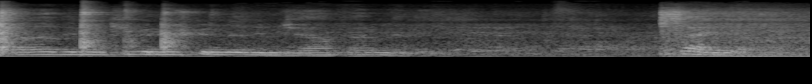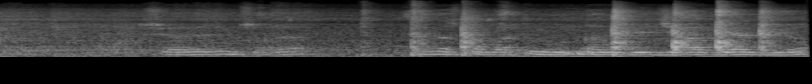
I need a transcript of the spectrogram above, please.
Bana dedim iki gün, üç gün dedim cevap vermedi. Say yaptım. Söyledim sonra, en son baktım bundan bir cevap gelmiyor.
